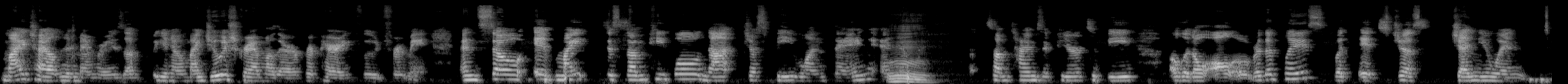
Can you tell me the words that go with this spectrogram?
my childhood memories of, you know, my Jewish grandmother preparing food for me. And so it might to some people not just be one thing and Mm. Sometimes appear to be a little all over the place, but it's just genuine to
